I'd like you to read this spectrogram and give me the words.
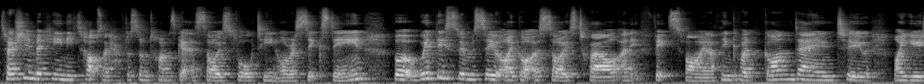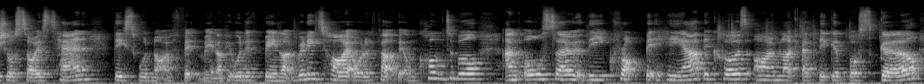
Especially in bikini tops, I have to sometimes get a size 14 or a 16. But with this swimsuit, I got a size 12 and it fits fine. I think if I'd gone down to my usual size 10, this would not have fit me. Like it would have been like really tight, I would have felt a bit uncomfortable. And also the crop bit here, because I'm like a bigger bust girl,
